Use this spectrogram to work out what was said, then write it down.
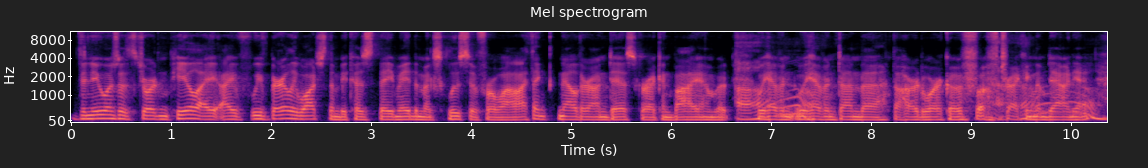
the new ones with Jordan Peele. I, I've we've barely watched them because they made them exclusive for a while. I think now they're on disc or I can buy them, but we haven't we Oh. haven't done the the hard work of, of tracking them down yet. Oh.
